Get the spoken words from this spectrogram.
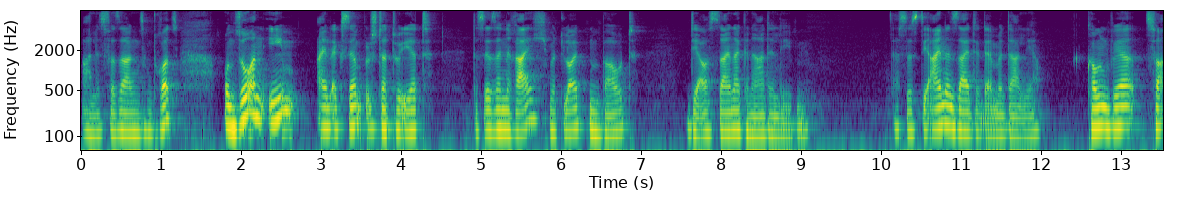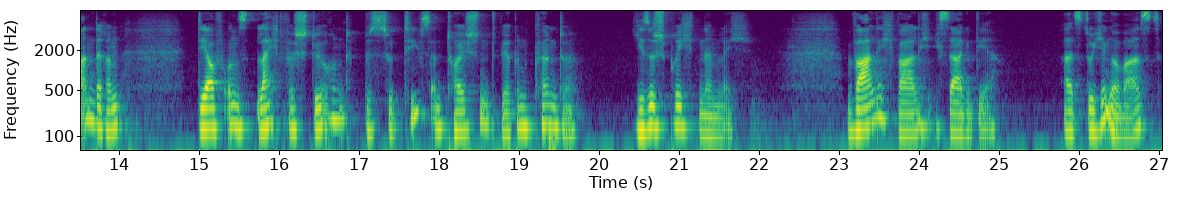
alles Versagen zum Trotz, und so an ihm ein Exempel statuiert, dass er sein Reich mit Leuten baut, die aus seiner Gnade leben. Das ist die eine Seite der Medaille. Kommen wir zur anderen, die auf uns leicht verstörend bis zutiefst enttäuschend wirken könnte. Jesus spricht nämlich, Wahrlich, wahrlich, ich sage dir, als du jünger warst,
